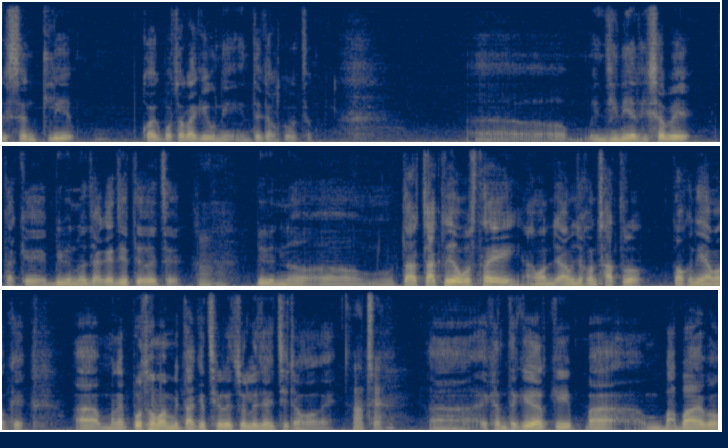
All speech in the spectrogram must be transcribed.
রিসেন্টলি কয়েক বছর আগে উনি ইন্তেকাল করেছেন। ইঞ্জিনিয়ার হিসাবে তাকে বিভিন্ন জায়গায় যেতে হয়েছে। বিভিন্ন তার চাকরি অবস্থায় আমার আমি যখন ছাত্র তখনই আমাকে মানে প্রথম আমি তাকে ছেড়ে চলে যাই চিটাগাঙে আচ্ছা। এখান থেকে আর কি বাবা এবং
